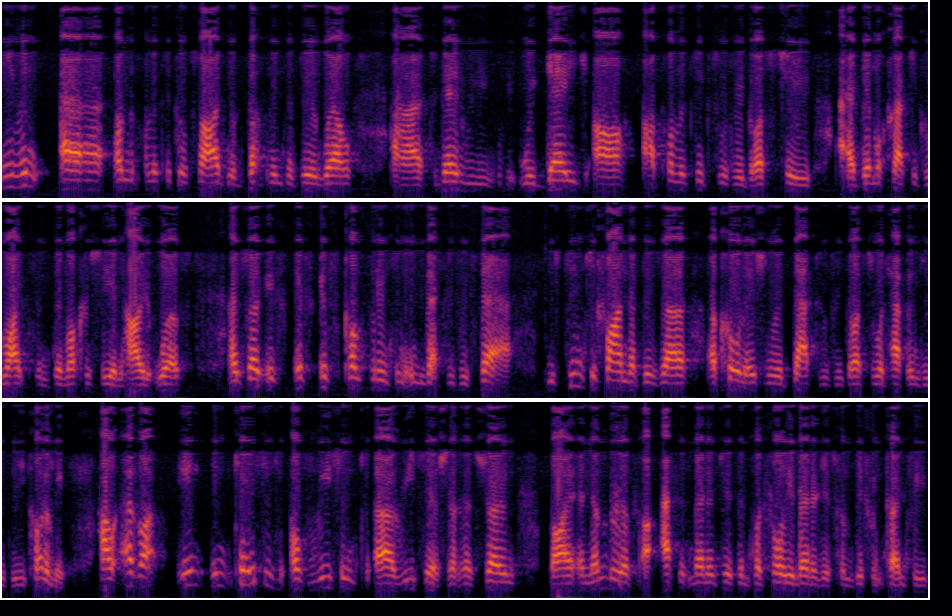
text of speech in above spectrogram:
Even uh, on the political side, your governments are doing well. Uh, today we, we gauge our, our politics with regards to uh, democratic rights and democracy and how it works. And so if, if, if confidence in investors is there, you seem to find that there's a, a correlation with that with regards to what happens with the economy. However, in, in cases of recent uh, research that has shown by a number of uh, asset managers and portfolio managers from different countries.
